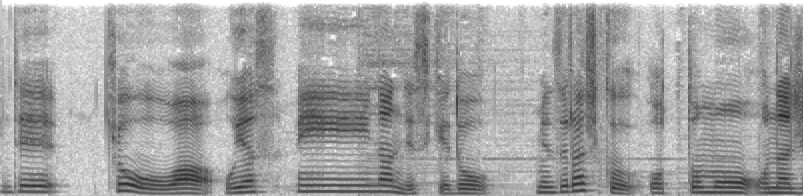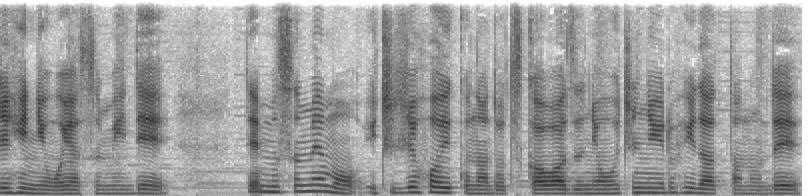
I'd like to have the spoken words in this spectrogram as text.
で今日はお休みなんですけど珍しく夫も同じ日にお休みでで娘も一時保育など使わずにお家にいる日だったので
